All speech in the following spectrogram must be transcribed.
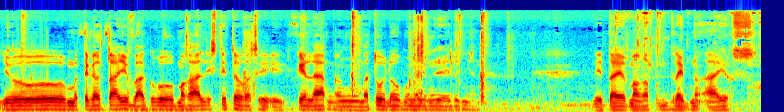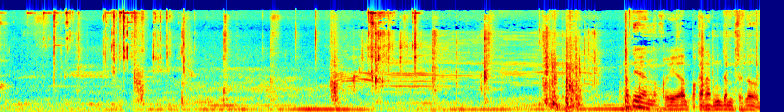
Yung matagal tayo bago makaalis dito kasi kailangan matunaw muna yung yelo niyan. Hindi tayo makapag-drive ng ayos. Yan, okay ang pakaramdam sa loob.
